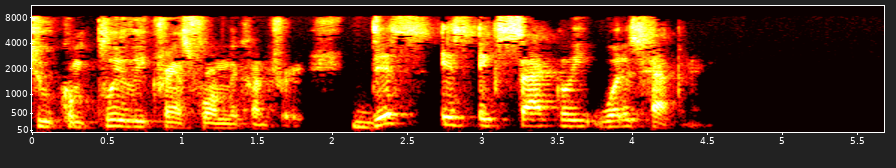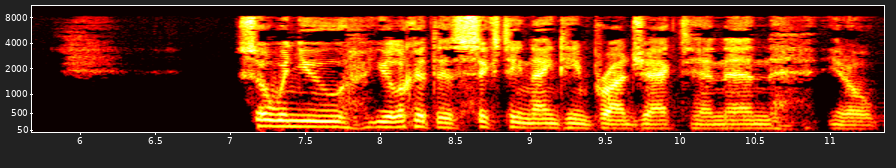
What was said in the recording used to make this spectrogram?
to completely transform the country. This is exactly what is happening. So when you you look at this 1619 project, and then you know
